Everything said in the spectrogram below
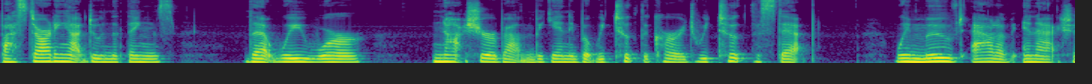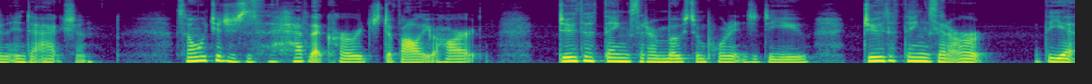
by starting out doing the things that we were not sure about in the beginning but we took the courage we took the step we moved out of inaction into action so i want you to just have that courage to follow your heart do the things that are most important to you. Do the things that are the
